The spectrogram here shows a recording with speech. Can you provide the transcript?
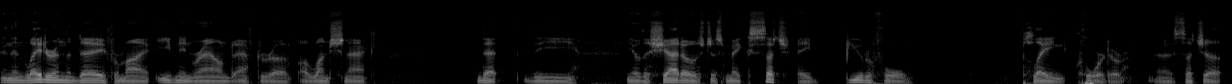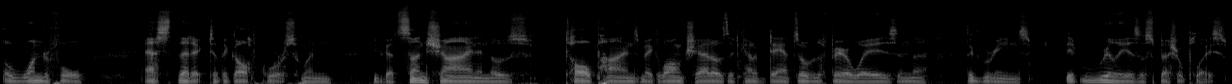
And then later in the day for my evening round after a, a lunch snack, that the, you know, the shadows just make such a beautiful playing corridor, uh, such a, a wonderful aesthetic to the golf course when You've got sunshine, and those tall pines make long shadows that kind of dance over the fairways and the, the greens. It really is a special place.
